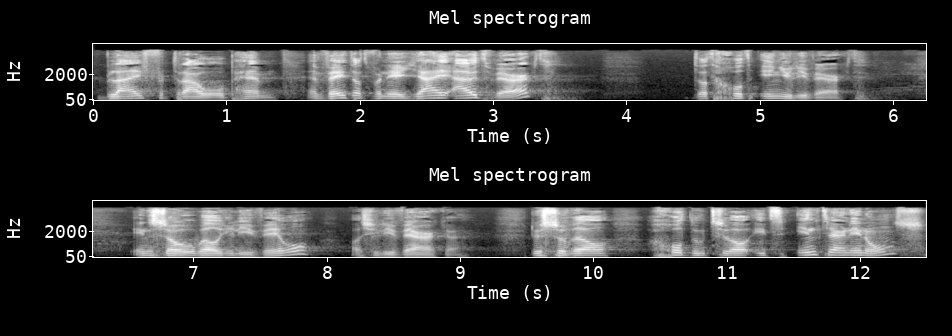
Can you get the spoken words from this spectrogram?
Blijf vertrouwen op Hem. En weet dat wanneer jij uitwerkt, dat God in jullie werkt. In zowel jullie wil als jullie werken. Dus zowel God doet zowel iets intern in ons,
